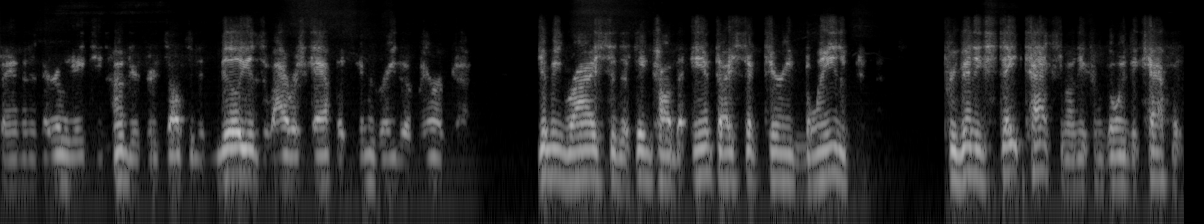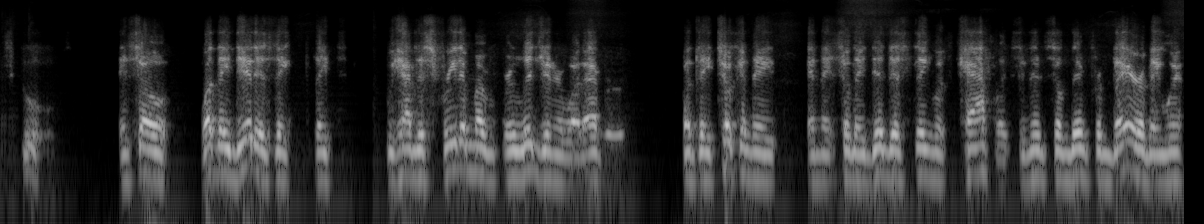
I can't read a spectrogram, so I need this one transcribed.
Famine in the early 1800s resulted in millions of Irish Catholics immigrating to America, giving rise to the thing called the Anti-Sectarian Blaine Amendments, preventing state tax money from going to Catholic schools. And so what they did is they, they we have this freedom of religion or whatever, but they took and they and they so they did this thing with Catholics, and then so then from there they went.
